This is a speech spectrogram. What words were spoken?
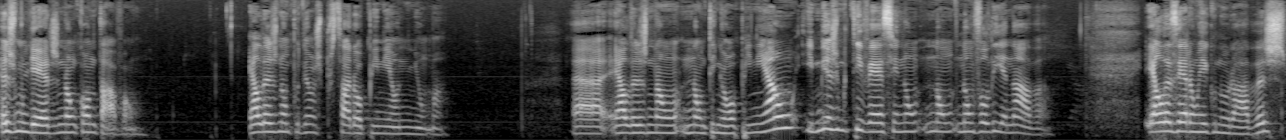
as mulheres não contavam. Elas não podiam expressar opinião nenhuma. Uh, elas não, não tinham opinião e, mesmo que tivessem, não, não, não valia nada. Elas eram ignoradas,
